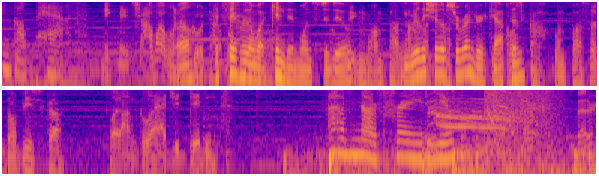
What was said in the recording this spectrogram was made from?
Think I'll pass. Well, it's safer than what Kindin wants to do. You really should have surrendered, Captain. But I'm glad you didn't. I'm not afraid of you. Better?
